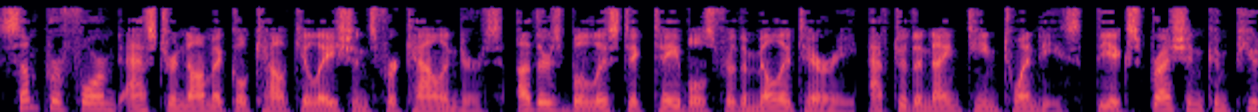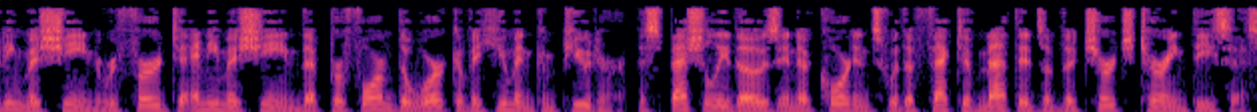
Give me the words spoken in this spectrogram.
Some performed astronomical calculations for calendars, others ballistic tables for the military. After the 1920s, the expression computing machine referred to any machine that performed the work of a human computer, especially those in accordance with effective methods of the Church-Turing thesis.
